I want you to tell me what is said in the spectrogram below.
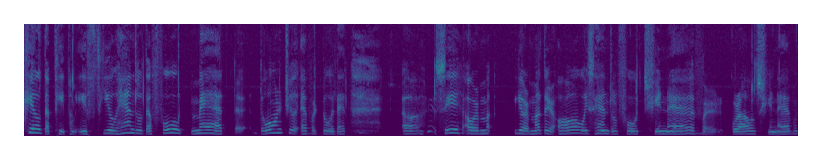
kill the people if you handle the food mad. Don't you ever do that. Uh, see, our your mother always handled food. She never growls. She never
